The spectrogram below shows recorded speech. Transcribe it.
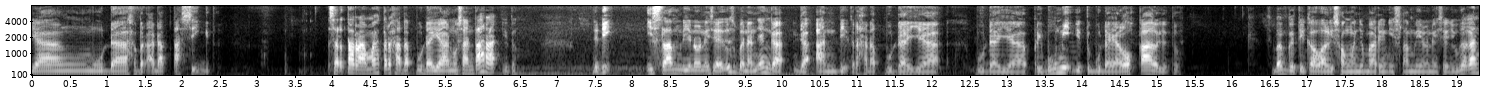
yang mudah beradaptasi gitu. Serta ramah terhadap budaya Nusantara gitu. Jadi Islam di Indonesia itu sebenarnya nggak nggak anti terhadap budaya budaya pribumi gitu budaya lokal gitu. Sebab ketika Wali Songo nyebarin Islam di Indonesia juga kan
